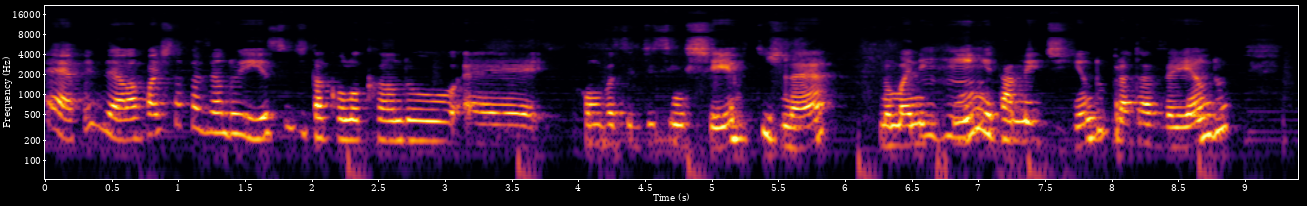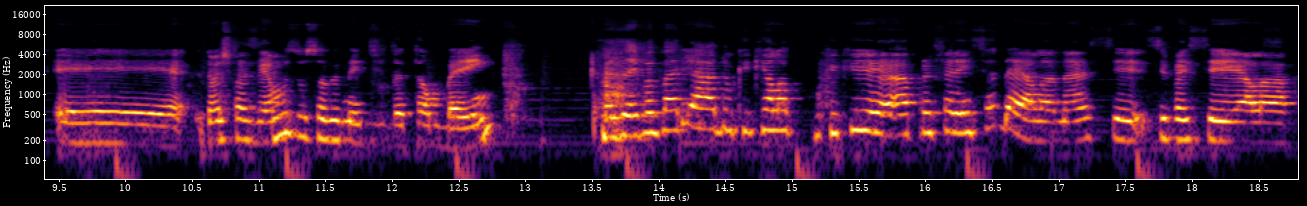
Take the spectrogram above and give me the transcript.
É, pois é, ela pode estar fazendo isso, de estar colocando, é, como você disse, enxertos, né? No manequim uhum. e tá medindo para estar tá vendo. É, nós fazemos o sob medida também. Mas aí vai variar do que, que ela. o que, que é a preferência dela, né? Se, se vai ser ela.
